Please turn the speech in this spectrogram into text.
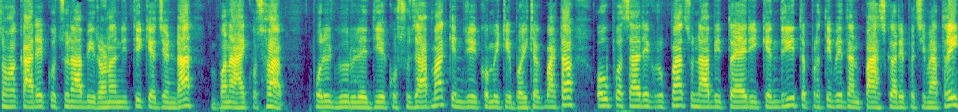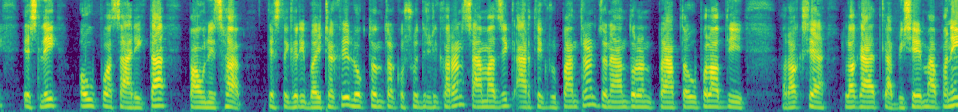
सहकार्यको चुनावी रणनीतिक एजेण्डा बनाएको छ। पोलिट ब्युरोले दिएको सुझावमा केन्द्रीय कमिटी बैठकबाट औपचारिक रूपमा चुनावी तयारी केन्द्रित प्रतिवेदन पास गरेपछि मात्रै यसले औपचारिकता पाउनेछ। त्यस्तै गरी बैठकले लोकतन्त्रको सुदृढीकरण सामाजिक आर्थिक रूपान्तरण जनआन्दोलन प्राप्त उपलब्धि रक्षा लगायतका विषयमा पनि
